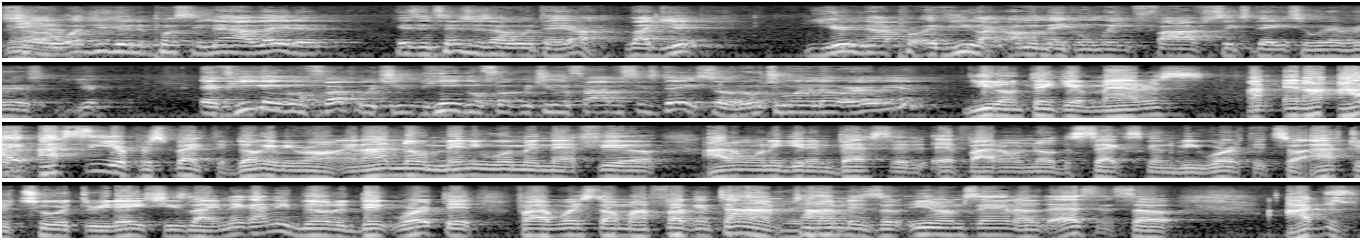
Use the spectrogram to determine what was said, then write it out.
So what you get the pussy now later, his intentions are what they are. Like you're, you're not. Pro- if you like, I'm gonna make him wait five, six dates or whatever it is. You're, if he ain't gonna fuck with you, he ain't gonna fuck with you in five or six days. So don't you want to know earlier? You don't think it matters? I- And I, I, I see your perspective. Don't get me wrong. And I know many women that feel I don't want to get invested if I don't know the sex is going to be worth it. So after two or three days, she's like, "Nigga, I need to know the dick worth it if I waste all my fucking time. Time is, you know what I'm saying, of the essence." So I'm just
